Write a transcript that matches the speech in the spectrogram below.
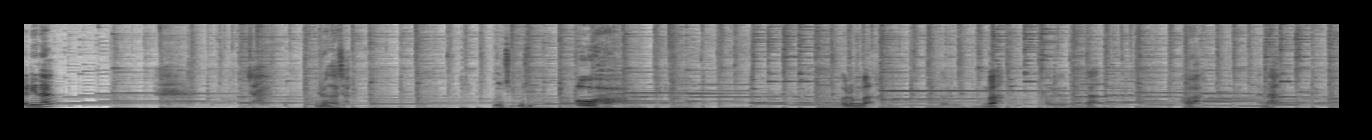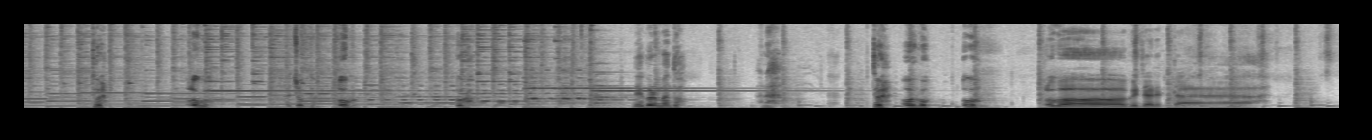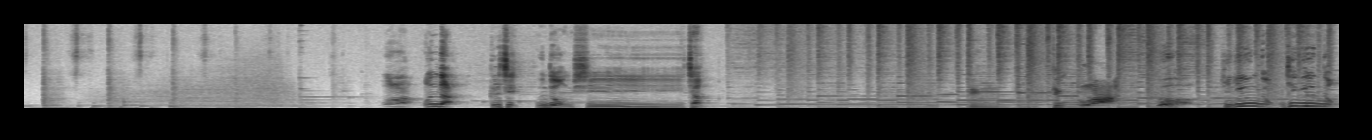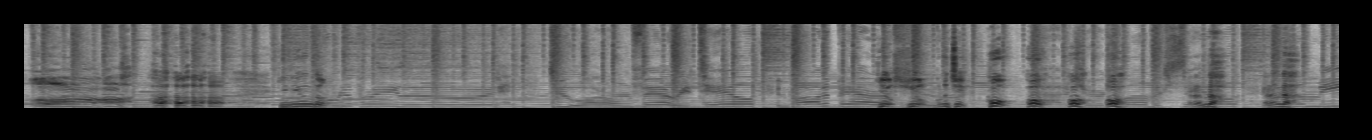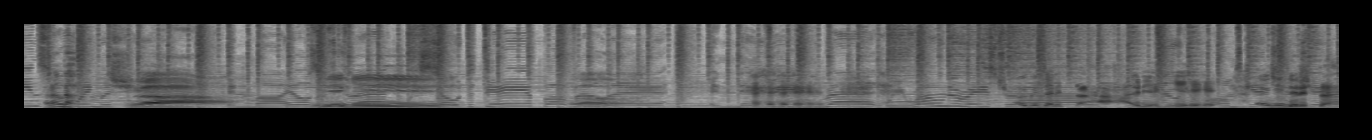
아리나? 자, 일어나자. 옳지, 옳지. 어하. 걸음마, 걸음마, 걸음마. 아, 하나, 둘. 어구, 저쪽도. 어구, 어구. 네 걸음만 더. 하나, 둘. 어구, 어구, 어구. 그 잘했다. 온다. 그렇지. 운동 시작. 등, 등, 우와, 우와. 기기 운동, 기기 운동. 우와. 하하하. 기기 운동. 기어, 기어. 그렇지. 호, 호, 호, 호. 잘한다. 잘한다. 잘한다. 우와. 우리 애기. 아이고 잘했다. 우리 애기. 아이고 잘했다.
